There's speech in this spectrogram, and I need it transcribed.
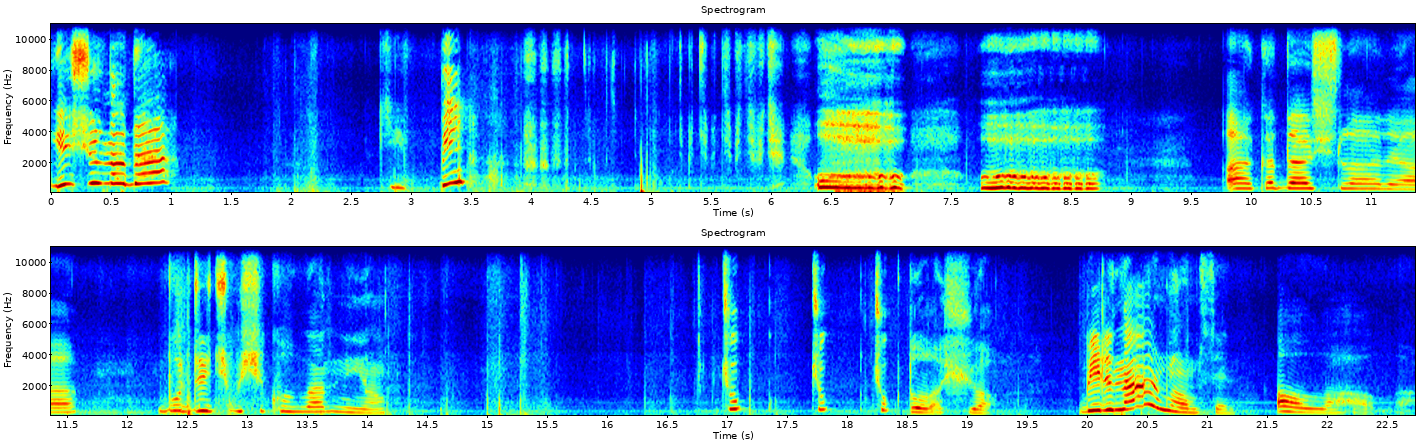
Ye şunu da. İki, bir. Oo, oo. Arkadaşlar ya. Burada hiçbir şey kullanmıyor. Çok çok çok dolaşıyor. Birini armıyor mu seni? Allah Allah.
